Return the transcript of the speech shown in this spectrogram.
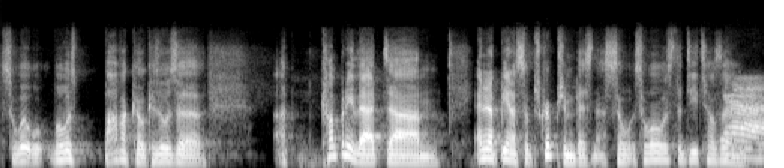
So what, what was babaco? Because it was a, a company that um, ended up being a subscription business. So so what was the details there? Yeah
